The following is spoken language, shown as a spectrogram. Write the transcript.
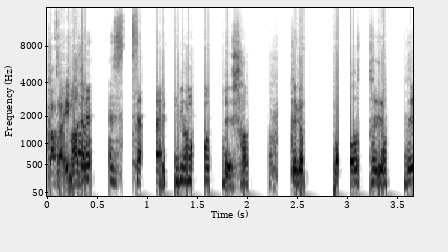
আচ্ছা এই বাজারে সাইডের মধ্যে সবথেকে বড় সাইজের মধ্যে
